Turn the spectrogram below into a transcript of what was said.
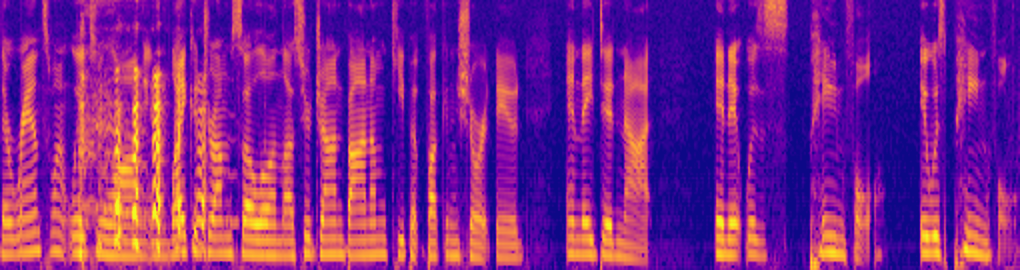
Their rants went way too long, and like a drum solo, unless you're John Bonham, keep it fucking short, dude. And they did not, and it was painful. It was painful.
